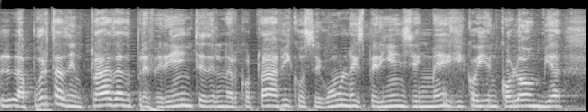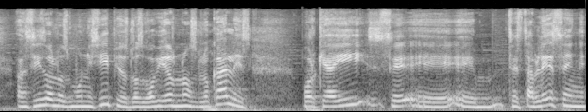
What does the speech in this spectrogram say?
la puerta de entrada preferente del narcotráfico, según la experiencia en México y en Colombia, han sido los municipios, los gobiernos locales, porque ahí se, eh, se establecen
